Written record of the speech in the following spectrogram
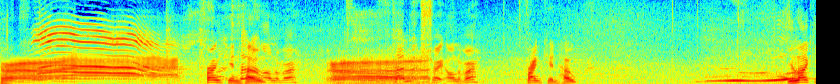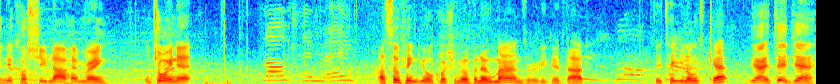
Ah. Franken Stand up, Hope. Oliver. Stand up straight, Oliver. Franken Hope. You liking your costume now, Henry? Enjoying it? I still think your costume of an old man's are really good, Dad. Did it take you long to get? Yeah, it did, yeah.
